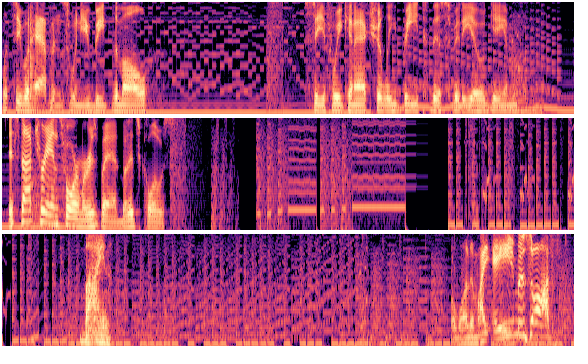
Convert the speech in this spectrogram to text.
Let's see what happens when you beat them all. See if we can actually beat this video game. It's not Transformers bad, but it's close. Mine. Oh, I wanted my aim is off.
